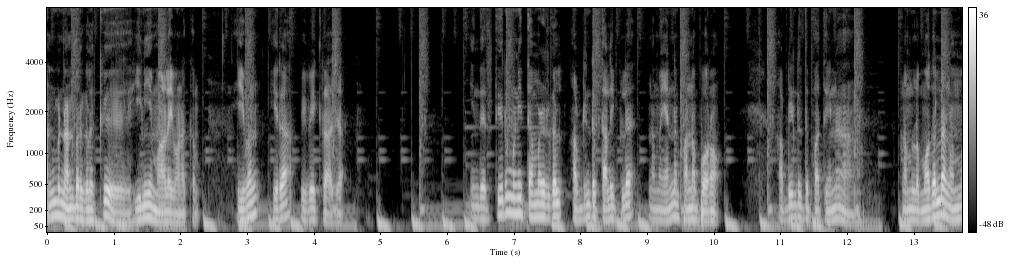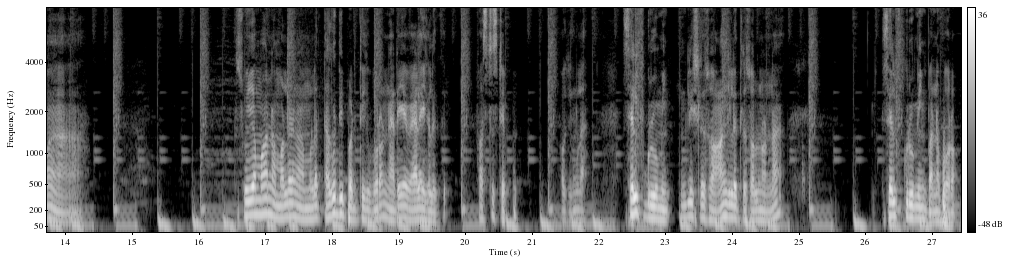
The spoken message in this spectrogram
அன்பு நண்பர்களுக்கு இனிய மாலை வணக்கம். இவன் இரா விவேக் ராஜா. இந்த திருமணி தமிழர்கள் அப்படின்ற தலைப்பில் நம்ம என்ன பண்ண போகிறோம் அப்படின்றது பார்த்திங்கன்னா நம்மளை முதல்ல நம்ம சுயமாக நம்மளை நம்மளை தகுதிப்படுத்திக்க போகிறோம் நிறைய வேலைகளுக்கு. ஃபஸ்ட்டு ஸ்டெப்பு ஓகேங்களா? செல்ஃப் க்ரூமிங் இங்கிலீஷில் ஆங்கிலத்தில் சொல்லணுன்னா செல்ஃப் க்ரூமிங் பண்ண போகிறோம்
